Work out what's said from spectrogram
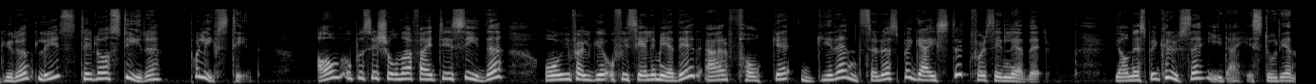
grønt lys til å styre på livstid. All opposisjon er feid til side, og ifølge offisielle medier er folket grenseløst begeistret for sin leder. Jan Espen Kruse gir deg historien.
